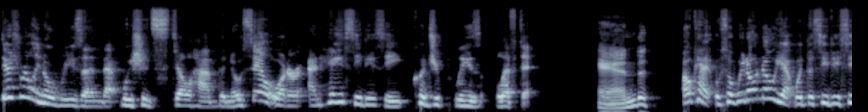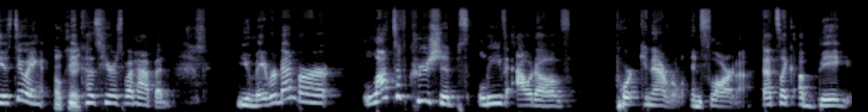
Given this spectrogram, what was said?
there's really no reason that we should still have the no sail order. And hey, CDC, could you please lift it? and Okay, so we don't know yet what the CDC is doing Okay. because here's what happened. You may remember lots of cruise ships leave out of Port Canaveral in Florida. That's like a big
